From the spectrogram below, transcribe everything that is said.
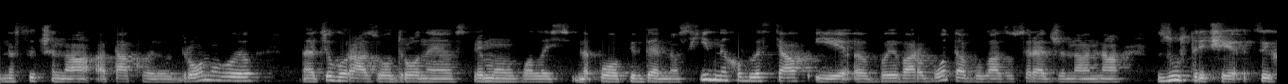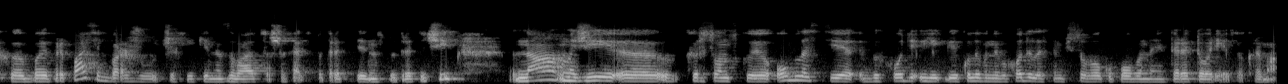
насичена атакою дроновою. Е, Цього разу дрони спрямовувались по південно-східних областях, і е, бойова робота була зосереджена на зустрічі цих е, боєприпасів баражуючих, які називаються шахет 131-136, на межі е, Херсонської області, коли вони виходили з тимчасово окупованої території, зокрема.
